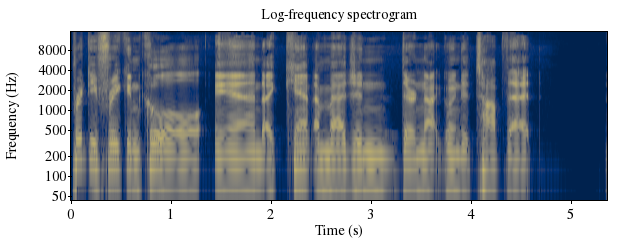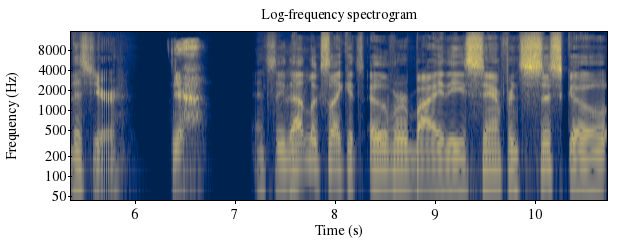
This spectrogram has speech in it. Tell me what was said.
pretty freaking cool, and I can't imagine they're not going to top that this year. Yeah. And see, that looks like it's over by the San Francisco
